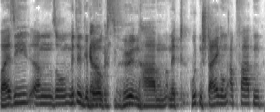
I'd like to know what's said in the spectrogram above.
weil sie ähm, so Mittelgebirgshöhen genau, haben mit guten Steigungen, Abfahrten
